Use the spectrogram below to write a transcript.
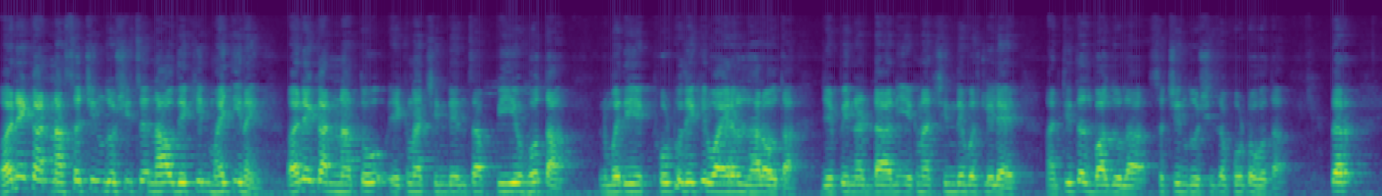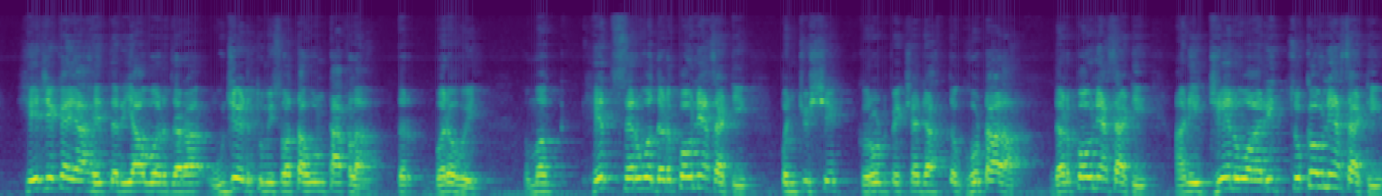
अनेकांना सचिन जोशीचं नाव देखील माहिती नाही. अनेकांना तो एकनाथ शिंदेचा पी ए होता. मध्ये एक फोटो देखील व्हायरल झाला होता. जे पी नड्डा आणि एकनाथ शिंदे बसलेले आहेत. आणि तिथंच बाजूला सचिन जोशीचा फोटो होता. तर हे जे काही आहे तर यावर जरा उजेड तुम्ही स्वतःहून टाकला तर बरं होईल. मग हेच सर्व दडपवण्यासाठी पंचवीसशे करोडपेक्षा जास्त घोटाळा दडपवण्यासाठी आणि जेलवारी चुकवण्यासाठी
